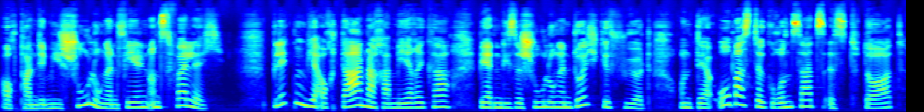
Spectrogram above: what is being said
Auch Pandemieschulungen fehlen uns völlig. Blicken wir auch da nach Amerika, werden diese Schulungen durchgeführt und der oberste Grundsatz ist dort,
